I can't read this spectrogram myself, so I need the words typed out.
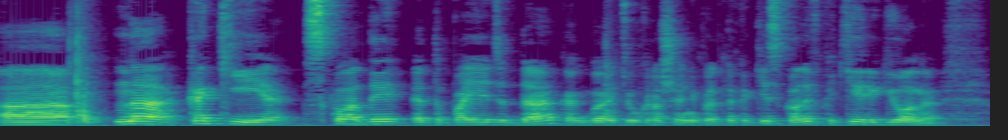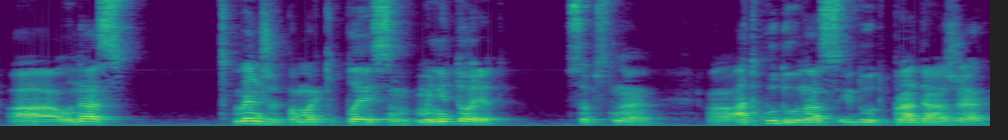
А, на какие склады это поедет, да, как бы эти украшения поедут, на какие склады, в какие регионы. А, у нас менеджер по маркетплейсам мониторит, собственно, а, откуда у нас идут продажи,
